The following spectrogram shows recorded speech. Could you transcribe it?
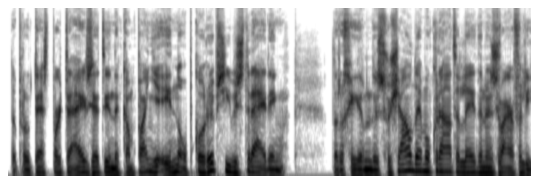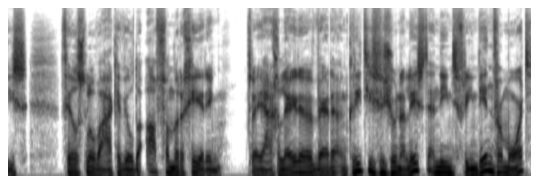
De protestpartij zet in de campagne in op corruptiebestrijding. De regerende sociaaldemocraten leden een zwaar verlies. Veel Slowaken wilden af van de regering. Twee jaar geleden werden een kritische journalist en diens vriendin vermoord...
